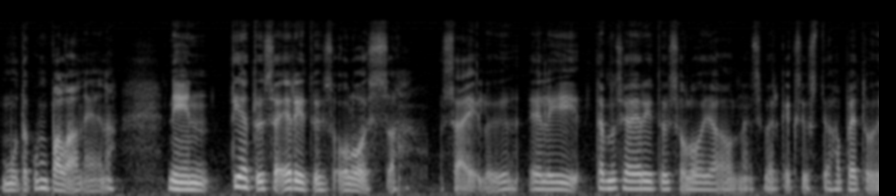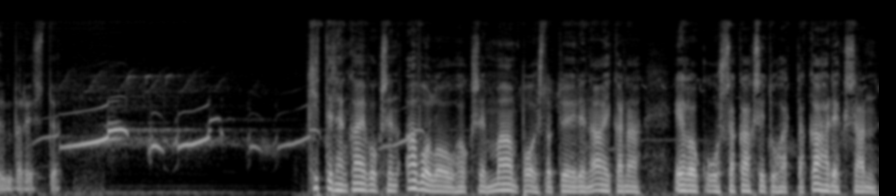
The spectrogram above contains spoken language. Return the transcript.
muuta kuin palaneena, niin tietyissä erityisoloissa säilyy. Eli tämmöisiä erityisoloja on esimerkiksi just hapetoympäristö. Kittilän kaivoksen avolouhoksen maanpoistotöiden aikana elokuussa 2008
